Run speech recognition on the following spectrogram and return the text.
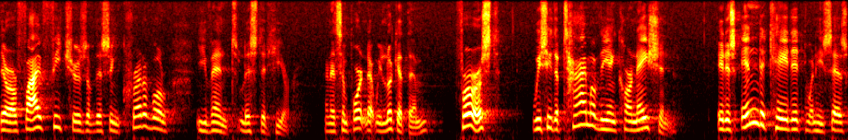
there are five features of this incredible event listed here. And it's important that we look at them. First, we see the time of the incarnation. It is indicated when he says,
